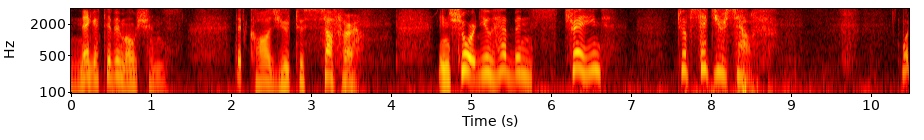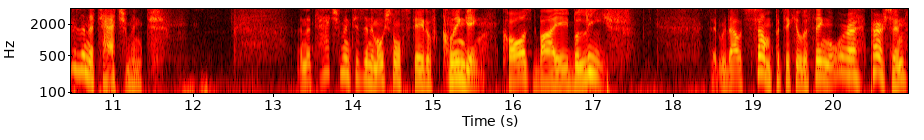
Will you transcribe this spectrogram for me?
negative emotions that cause you to suffer. In short, you have been trained to upset yourself. What is an attachment? An attachment is an emotional state of clinging caused by a belief that without some particular thing or a person,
